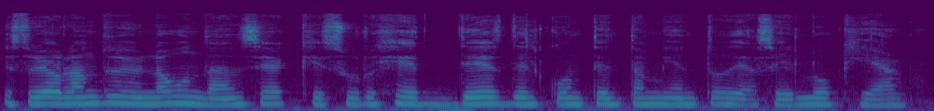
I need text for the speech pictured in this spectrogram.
Estoy hablando de una abundancia que surge desde el contentamiento de hacer lo que hago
